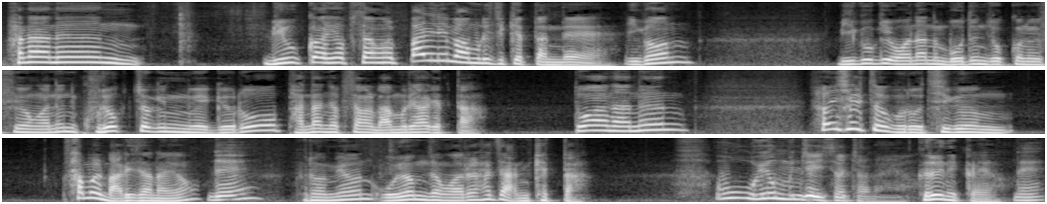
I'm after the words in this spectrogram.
하나는 미국과 협상을 빨리 마무리 짓겠다인데 이건 미국이 원하는 모든 조건을 수용하는 굴욕적인 외교로 반환 협상을 마무리하겠다. 또 하나는 현실적으로 지금 3월 말이잖아요. 네. 그러면 오염 정화를 하지 않겠다. 오염 문제 있었잖아요. 그러니까요. 네.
